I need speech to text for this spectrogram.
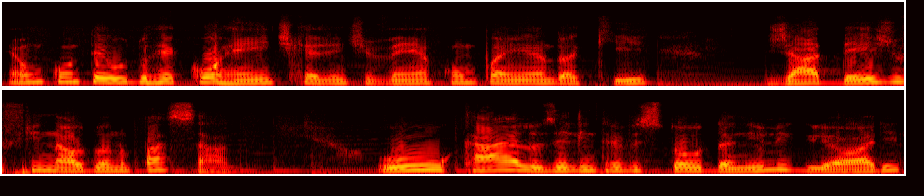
É um conteúdo recorrente que a gente vem acompanhando aqui já desde o final do ano passado. O Carlos ele entrevistou o Danilo Igliori,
